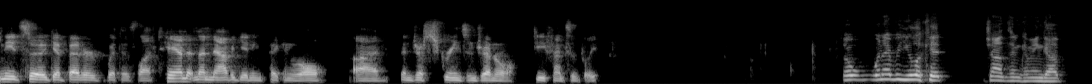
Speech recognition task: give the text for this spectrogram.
needs to get better with his left hand and then navigating pick and roll uh, than just screens in general defensively. So whenever you look at Jonathan coming up,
